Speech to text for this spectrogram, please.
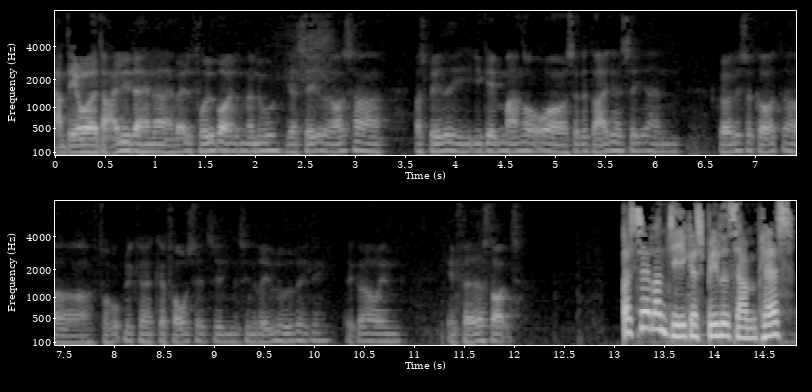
jamen, det var dejligt, at han har valgt fodbolden, og nu jeg selv også har, har spillet igennem mange år, og så er det dejligt at se, at han gør det så godt, og forhåbentlig kan, kan fortsætte sin, sin rivende udvikling. Det gør jo en, en fader stolt. Og selvom de ikke har spillet samme plads,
